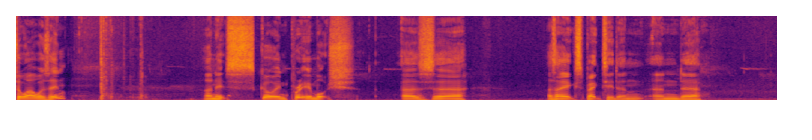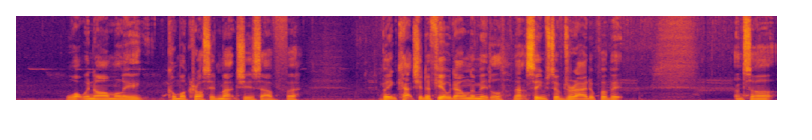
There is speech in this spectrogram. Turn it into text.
Two hours in and it's going pretty much as uh, as I expected and and uh, what we normally come across in matches. I've uh, been catching a few down the middle. That seems to have dried up a bit, and so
